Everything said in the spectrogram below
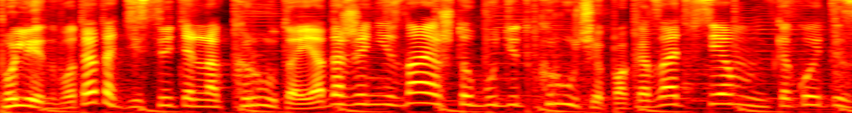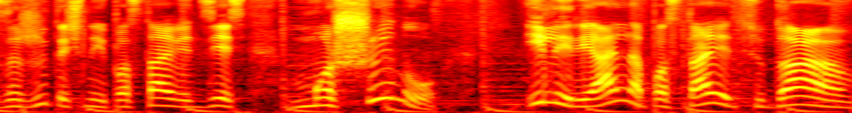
Блин, вот это действительно круто. Я даже не знаю, что будет круче. Показать всем какой ты зажиточный и поставить здесь машину. Или реально поставить сюда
